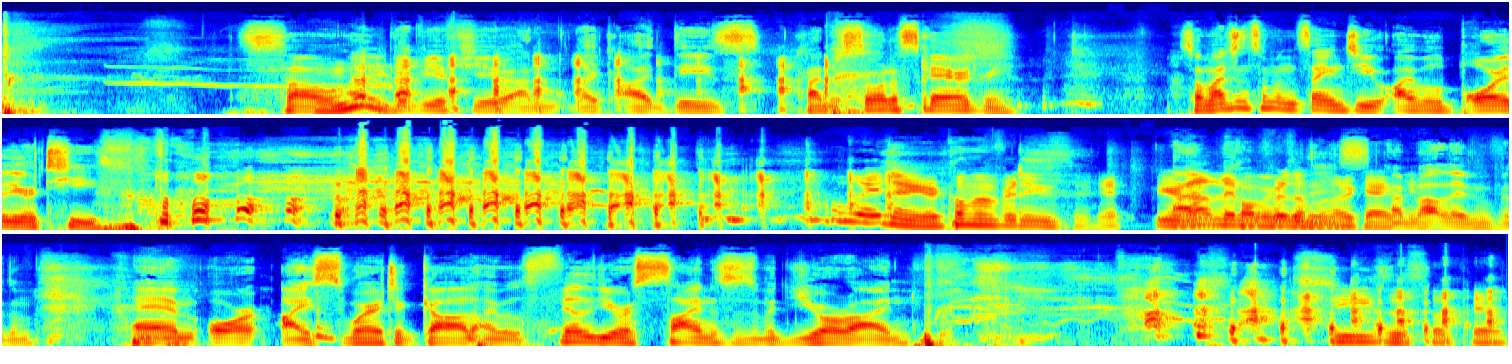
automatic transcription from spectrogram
So I'll give you a few, and like I, these kind of sort of scared me. So imagine someone saying to you, "I will boil your teeth." Wait, no, you're coming for these. okay? You're not I'm living for them. these. Okay. I'm not living for them. Um, or I swear to God, I will fill your sinuses with urine. Jesus. Okay.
